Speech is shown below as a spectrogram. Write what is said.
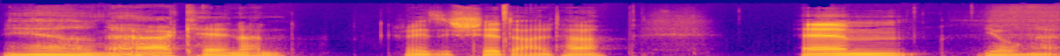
Junge. Ah, Kellnern. Crazy shit, Alter. Ähm, Junge.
